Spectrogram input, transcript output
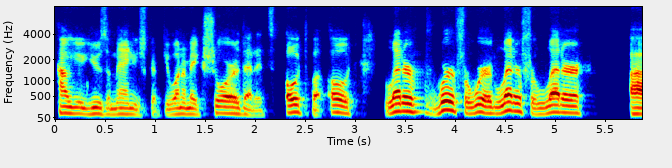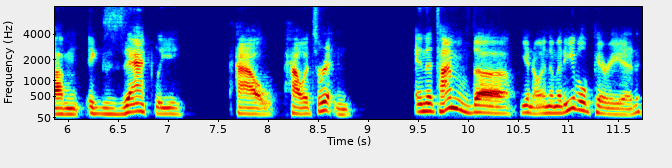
how you use a manuscript. You want to make sure that it's oath by oath, letter word for word, letter for letter, um, exactly how how it's written. In the time of the you know in the medieval period,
